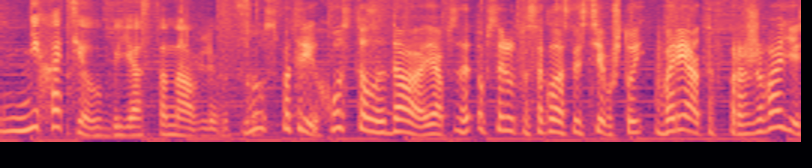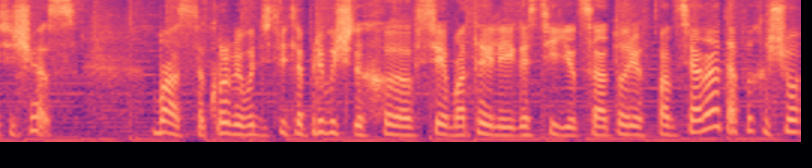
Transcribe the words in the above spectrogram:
не хотела бы я останавливаться. Ну, смотри, хостелы, да, я абсолютно согласна с тем, что вариантов проживания сейчас масса, кроме вот действительно привычных э, всем отелей, гостиниц, санаториев, пансионатов, их еще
